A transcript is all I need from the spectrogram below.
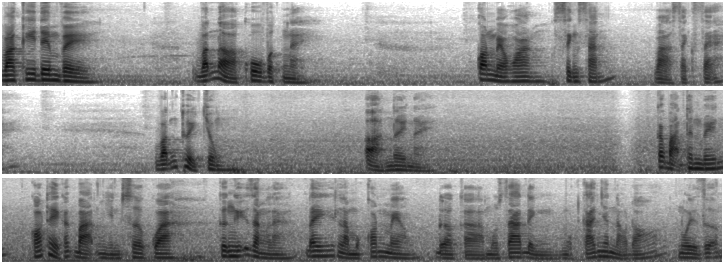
Và khi đêm về Vẫn ở khu vực này Con mèo hoang xinh xắn và sạch sẽ Vẫn thủy chung Ở nơi này. Các bạn thân mến Có thể các bạn nhìn sơ qua Cứ nghĩ rằng là đây là một con mèo Được à, một gia đình, một cá nhân nào đó nuôi dưỡng.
